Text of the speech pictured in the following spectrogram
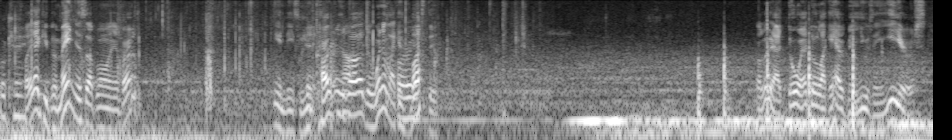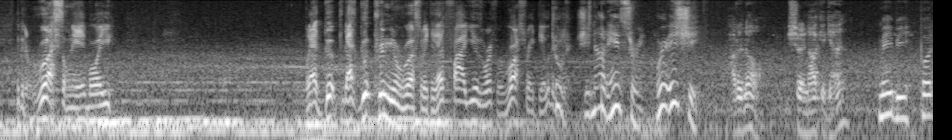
Okay. Well, they gotta keep the maintenance up on it, bro. You need some new Okay. curtains, bro. The window like it's Alright. busted. Oh, look at that door. That door like it haven't been used in years. Look at the rust on it, boy. But that's good. That's good premium rust right there. That's five years worth of rust right there. Look at Dude, that. she's not answering. Where is she? I don't know. Should I knock again? Maybe, but.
